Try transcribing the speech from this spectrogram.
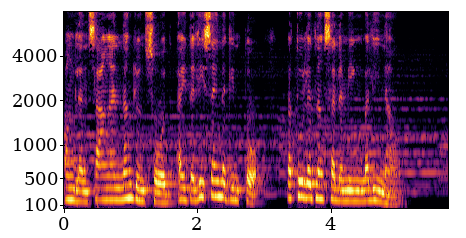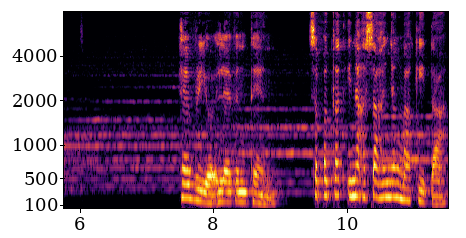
Ang lansangan ng lunsod ay dalisay na ginto, katulad ng salaming malinaw. Hebreo 11.10 Sapagkat inaasahan niyang makita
